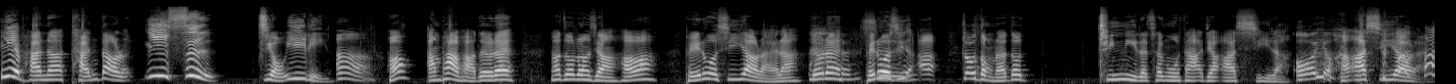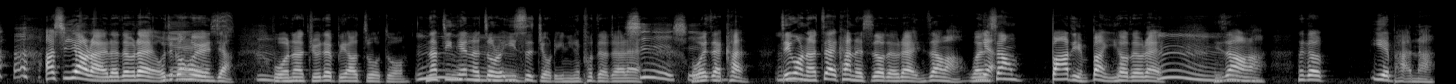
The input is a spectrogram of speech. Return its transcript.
夜盘呢谈到了一四九一零，嗯，好，昂帕帕，对不对？那周董讲，好啊，裴洛西要来啦，对不对？裴洛西啊，周董呢都亲昵的称呼他叫阿西啦。哦哟，啊，阿西要来，阿西要来了，对不对？我就跟会员讲，嗯我呢绝对不要做多。那今天呢做了一四九零零的 put，对不对？是是，我会再看。结果呢，再看的时候，对不对？你知道吗？晚上八点半以后，对不对？嗯你知道吗？那个夜盘呐，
